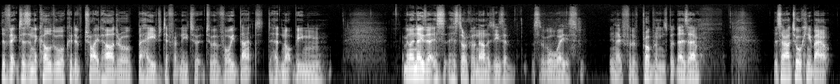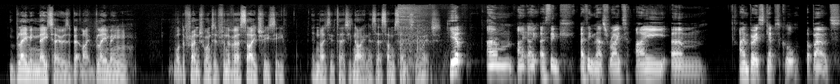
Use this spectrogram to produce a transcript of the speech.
the victors in the Cold War could have tried harder or behaved differently to to avoid that. There Had not been. I mean, I know that his, historical analogies are sort of always, you know, full of problems, but there's a there's somehow talking about blaming NATO is a bit like blaming what the French wanted from the Versailles Treaty in 1939. Is there some sense in which? Yep, um, I, I, I, think I think that's right. I um, I'm very skeptical about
